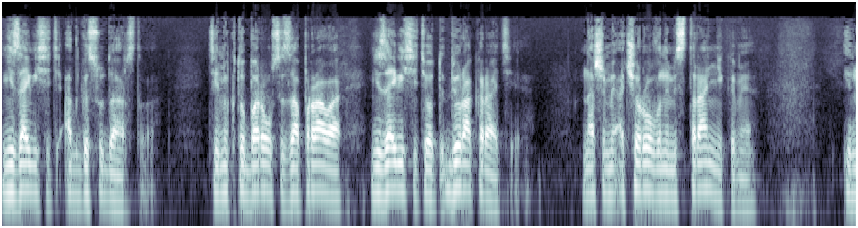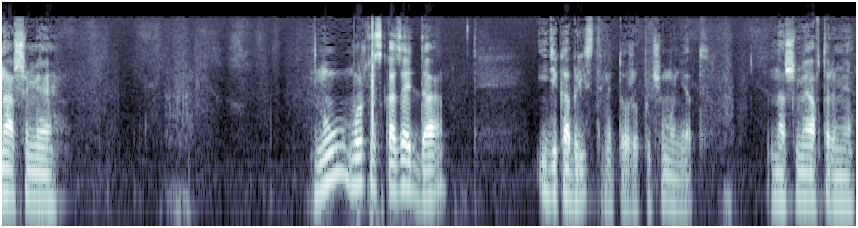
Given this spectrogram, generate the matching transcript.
не зависеть от государства, теми, кто боролся за право не зависеть от бюрократии, нашими очарованными странниками и нашими, ну, можно сказать, да, и декабристами тоже, почему нет, нашими авторами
